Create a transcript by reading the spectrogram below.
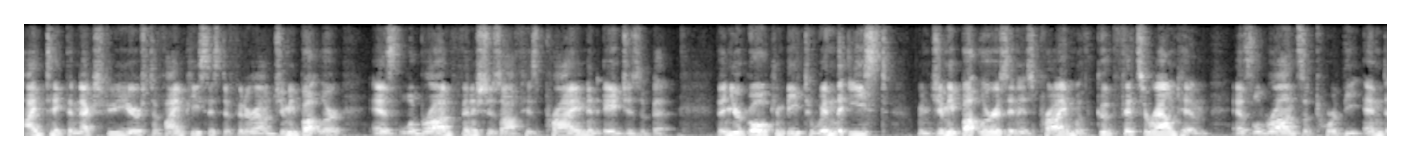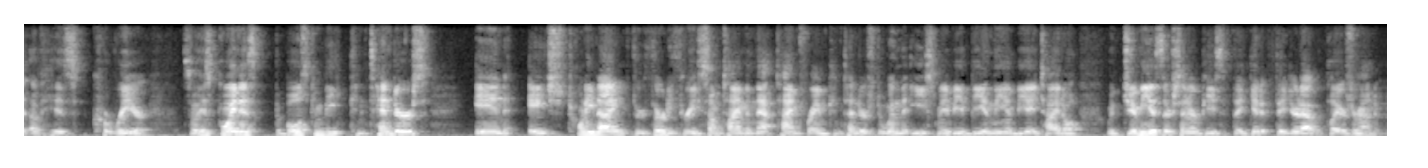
I'd take the next few years to find pieces to fit around Jimmy Butler as LeBron finishes off his prime and ages a bit. Then your goal can be to win the East when Jimmy Butler is in his prime with good fits around him as LeBron's toward the end of his career. So his point is the Bulls can be contenders in age 29 through 33 sometime in that time frame. Contenders to win the east maybe be in the nba title with jimmy as their centerpiece if they get it figured out with players around him.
